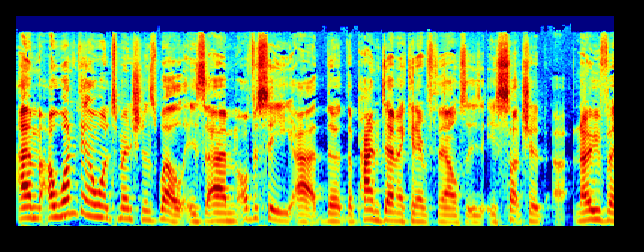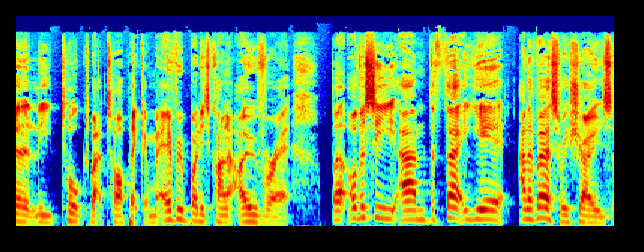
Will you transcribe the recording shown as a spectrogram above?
Um, uh, one thing I want to mention as well is um, obviously uh, the the pandemic and everything else is, is such a, uh, an overly talked about topic, and everybody's kind of over it. But obviously, um, the 30 year anniversary shows,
